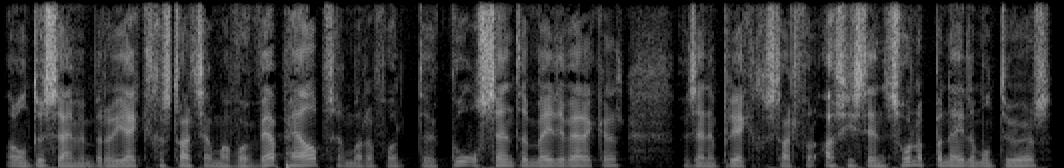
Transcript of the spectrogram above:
Maar ondertussen zijn we een project gestart zeg maar, voor Webhelp, zeg maar, voor het eh, callcenter medewerker. We zijn een project gestart voor assistent zonnepanelenmonteurs.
